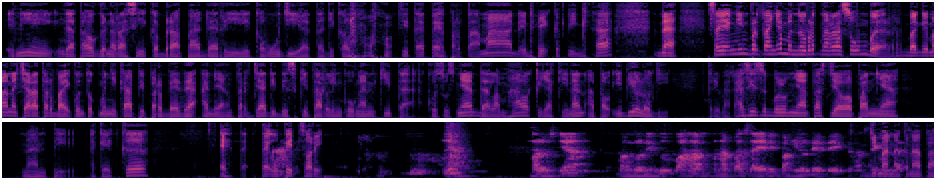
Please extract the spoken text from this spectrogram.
Ini nggak tahu generasi keberapa dari Komuji ya. Tadi kalau si Teteh pertama, Dede ketiga. Nah, saya ingin bertanya menurut narasumber, bagaimana cara terbaik untuk menyikapi perbedaan yang terjadi di sekitar lingkungan kita, khususnya dalam hal keyakinan atau ideologi. Terima kasih sebelumnya atas jawabannya nanti. Oke, ke eh Teh Upit, sorry. Ya, harusnya Bang Don itu paham kenapa saya dipanggil Dede. Kenapa Gimana, kenapa?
